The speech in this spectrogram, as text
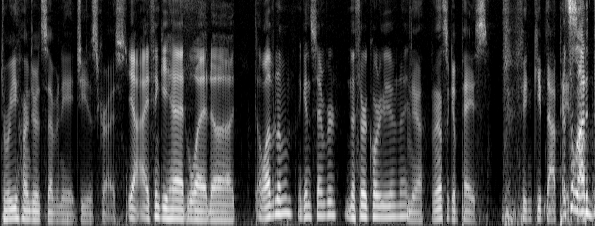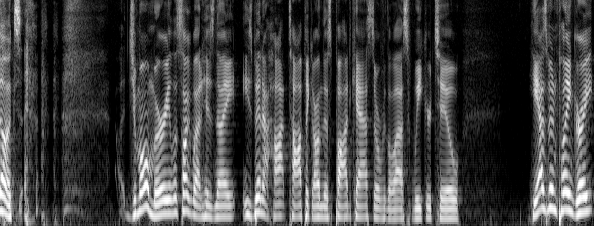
378, Jesus Christ. Yeah, I think he had what uh, 11 of them against Denver in the third quarter of the other night. Yeah, and that's a good pace. if you can keep that pace. That's a lot of dunks. Jamal Murray, let's talk about his night. He's been a hot topic on this podcast over the last week or two. He has been playing great.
